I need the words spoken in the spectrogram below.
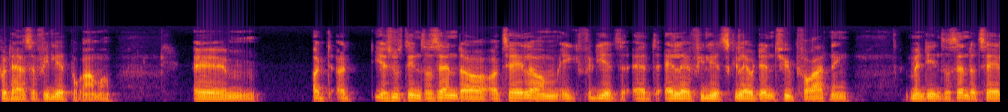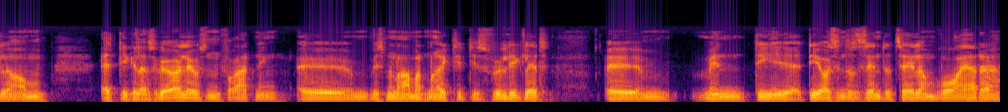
på deres affiliate-programmer. Øhm, og, og jeg synes, det er interessant at, at tale om, ikke fordi at, at alle affiliates skal lave den type forretning, men det er interessant at tale om, at det kan lade sig gøre at lave sådan en forretning, øh, hvis man rammer den rigtigt. Det er selvfølgelig ikke let, øh, men det, det er også interessant at tale om, hvor er der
